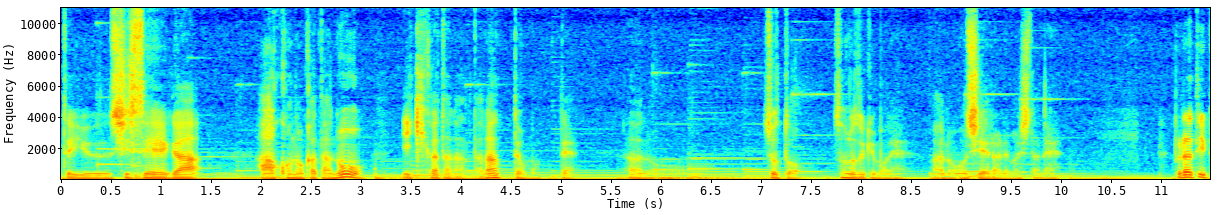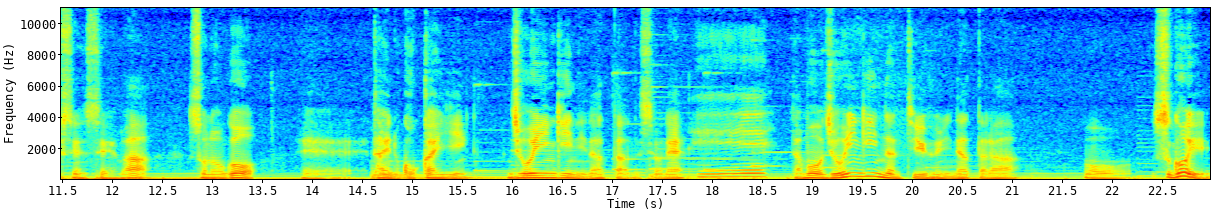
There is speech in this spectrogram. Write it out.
ていう姿勢があこの方の生き方なんだなって思ってあのちょっとその時もねあの教えられましたね。プラティップ先生はその後、えータイの国会議員上院議員になったんですよね。へえだもう上院議員なんていう風になったらもうすごい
